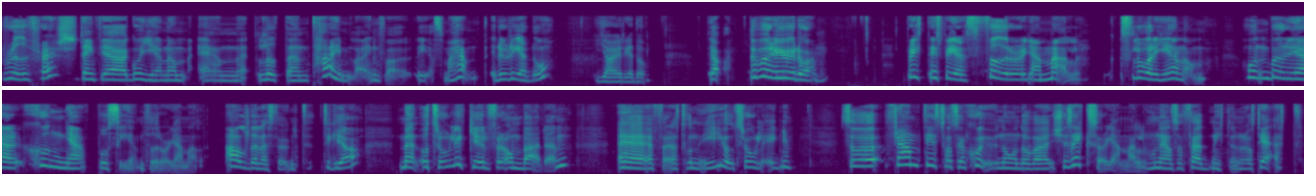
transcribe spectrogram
refresh tänkte jag gå igenom en liten timeline för det som har hänt. Är du redo? Jag är redo. Ja, då börjar vi då. Britney Spears, fyra år gammal, slår igenom. Hon börjar sjunga på scen fyra år gammal. Alldeles för ungt, tycker jag. Men otroligt kul för omvärlden. Eh, för att hon är ju otrolig. Så fram till 2007, när hon då var 26 år gammal, hon är alltså född 1981,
